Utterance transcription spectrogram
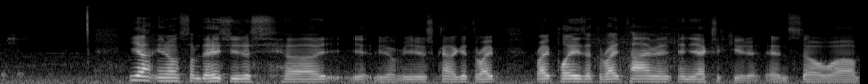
efficient. Yeah, you know, some days you just uh, you, you, know you just kind of get the right right plays at the right time and, and you execute it. And so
